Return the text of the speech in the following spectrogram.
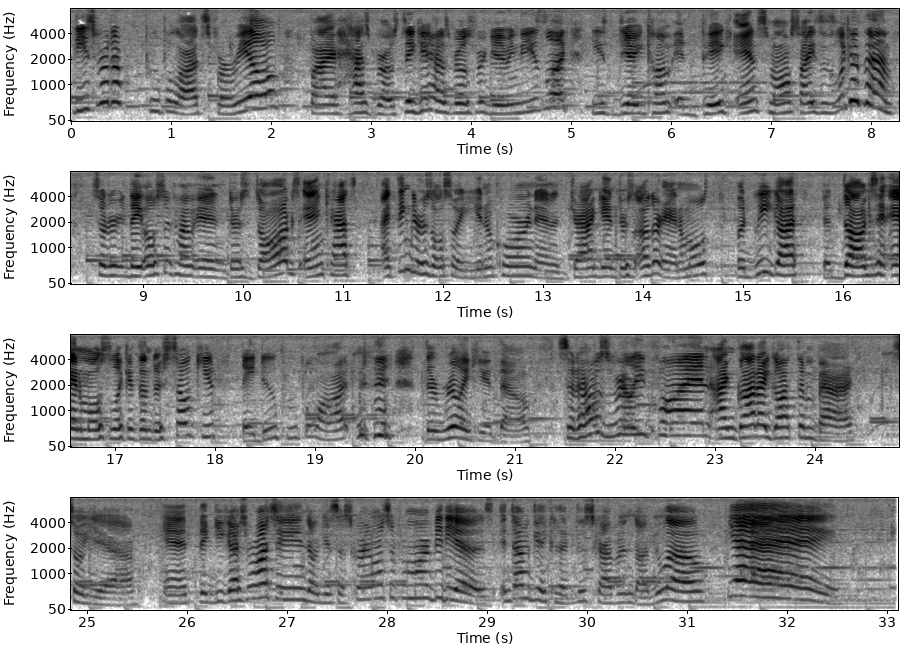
These were the Poopalots for real by Hasbro's. Thank you, Hasbro's, for giving these. Look, these they come in big and small sizes. Look at them. So they also come in. There's dogs and cats. I think there's also a unicorn and a dragon. There's other animals, but we got the dogs and animals. Look at them. They're so cute. They do poop a lot. they're really cute though. So that was really fun. I'm glad I got them back. So yeah, and thank you guys for watching. Don't forget to subscribe and watch for more videos. And don't forget to click the subscribe button down below. Yay!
